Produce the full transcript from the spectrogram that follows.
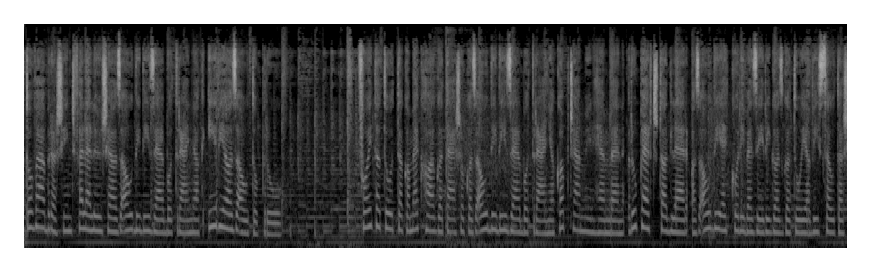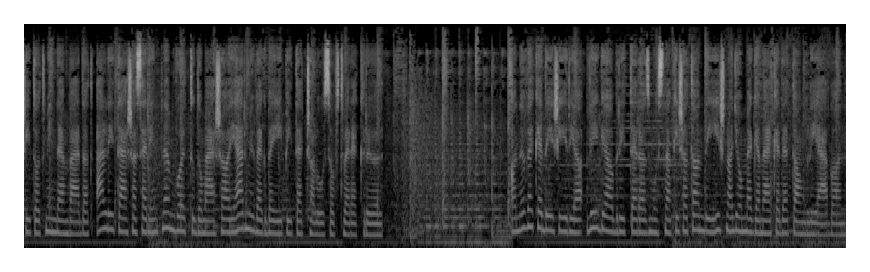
Továbbra sincs felelőse az Audi dízelbotránynak, írja az Autopro. Folytatódtak a meghallgatások az Audi dízel botránya kapcsán Münchenben, Rupert Stadler, az Audi egykori vezérigazgatója visszautasított minden vádat, állítása szerint nem volt tudomása a járművekbe épített csalószoftverekről. A növekedés írja, vége a brit Erasmusnak is a tandíj is nagyon megemelkedett Angliában.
